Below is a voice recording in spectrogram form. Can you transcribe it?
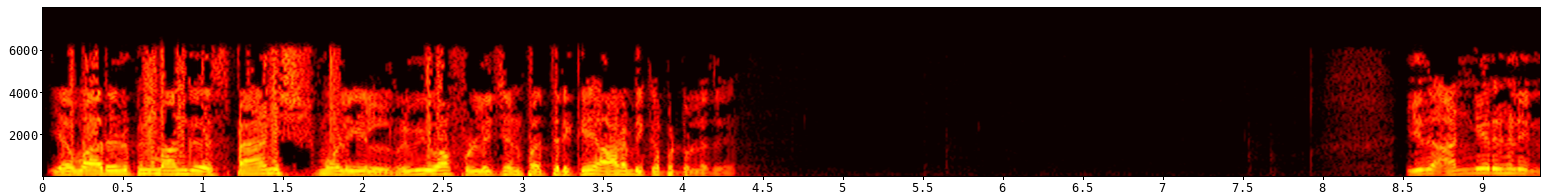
எவ்வாறு இருப்பினும் அங்கு ஸ்பானிஷ் மொழியில் ரிவ்யூ ஆஃப் ரிலிஜன் பத்திரிகை ஆரம்பிக்கப்பட்டுள்ளது. இது அந்நியர்களின்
